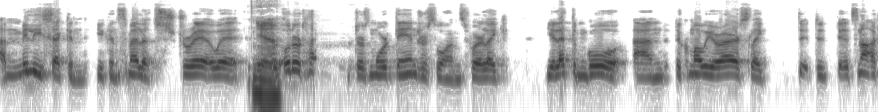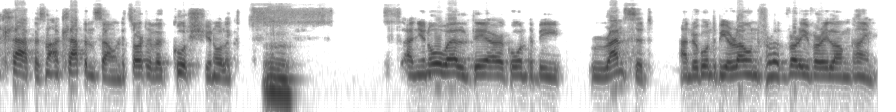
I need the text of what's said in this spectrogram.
a millisecond, you can smell it straight away. Yeah. But other times, there's more dangerous ones where, like, you let them go and they come out of your arse, like, it's not a clap, it's not a clapping sound, it's sort of a gush, you know, like, mm-hmm. and you know well they are going to be rancid and they're going to be around for a very, very long time.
